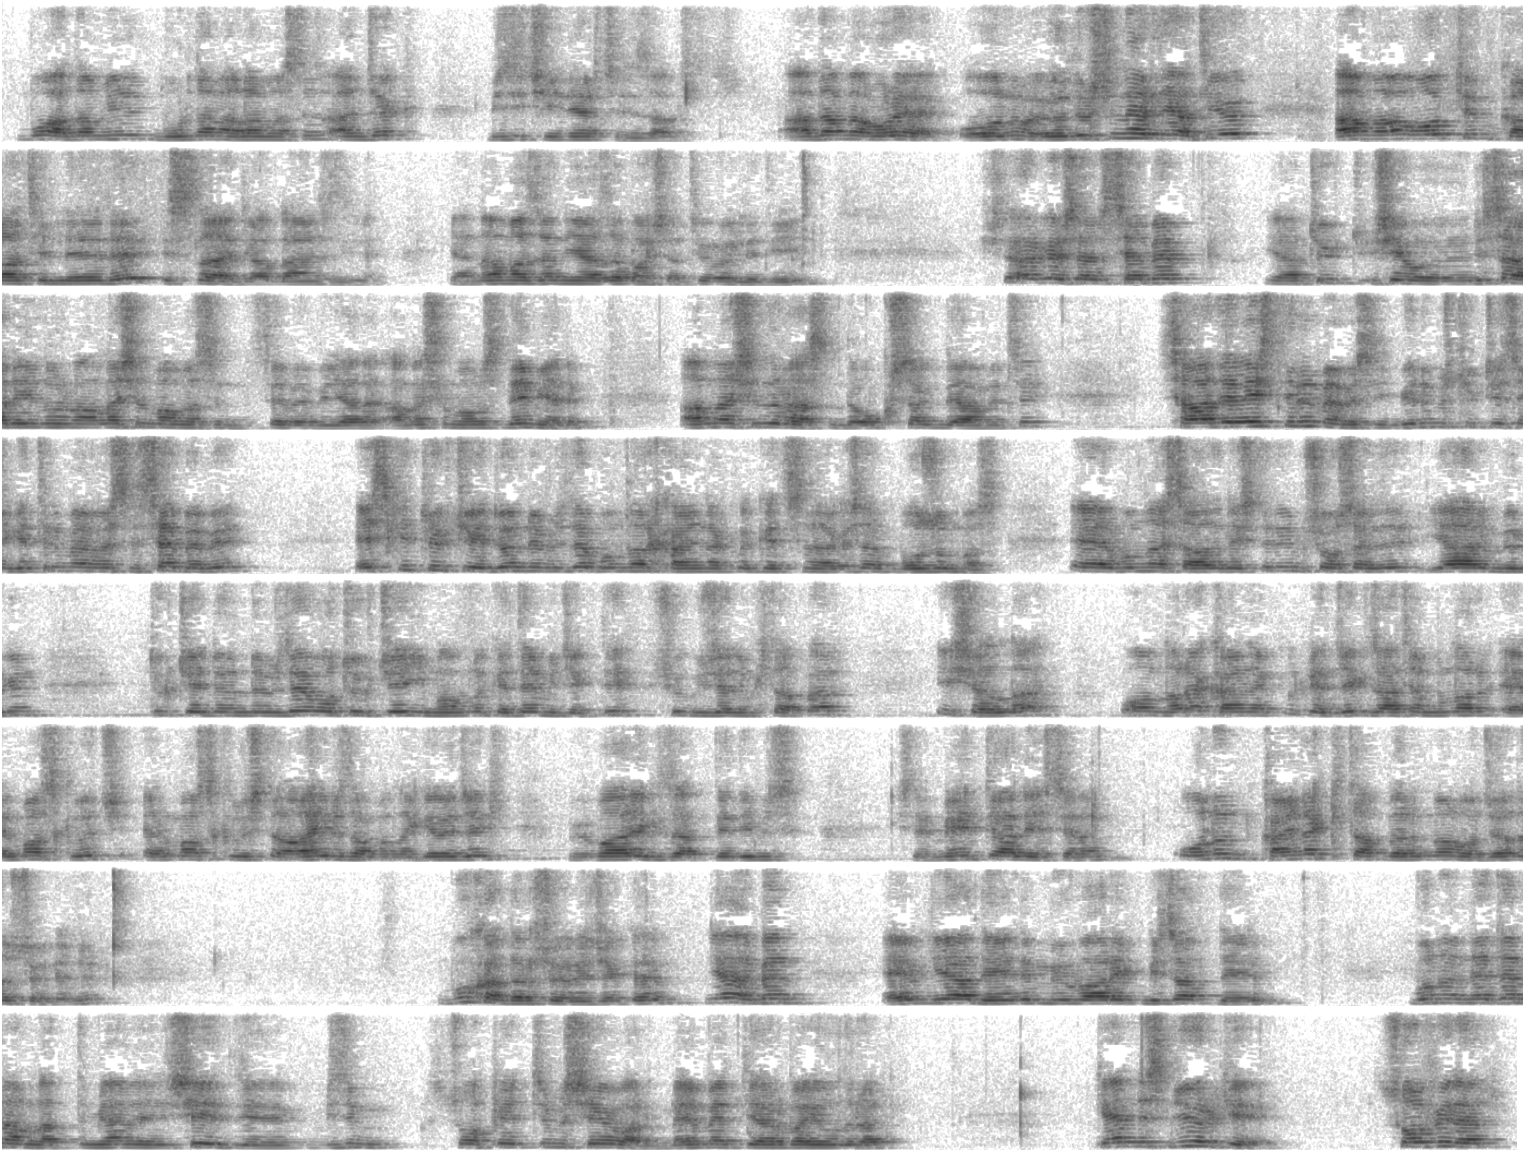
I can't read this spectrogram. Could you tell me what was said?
bu adamı buradan alamazsınız ancak bizi çiğnersiniz alırsınız. Adamlar oraya oğlunu öldürsünler diye atıyor. Ama o tüm katilleri de ıslah ediyor Allah'ın izniyle. Yani namaza niyaza başlatıyor öyle değil. İşte arkadaşlar sebep ya Türk şey Risale-i Nur'un anlaşılmamasının sebebi ya da anlaşılmaması demeyelim. Anlaşılır aslında okusak devam etsek. Sadeleştirilmemesinin, günümüz Türkçesine getirilmemesinin sebebi eski Türkçe'ye döndüğümüzde bunlar kaynaklık etsin arkadaşlar bozulmaz. Eğer bunlar sadeleştirilmiş olsaydı yarın bir gün Türkçe'ye döndüğümüzde o Türkçe'ye imamlık edemeyecekti. Şu güzelim kitaplar inşallah onlara kaynaklık edecek. Zaten bunlar elmas kılıç. Elmas kılıç da ahir zamanda gelecek mübarek zat dediğimiz işte Mehdi Aleyhisselam onun kaynak kitaplarından olacağı da söyleniyor. Bu kadar söyleyeceklerim. Yani ben evliya değilim, mübarek bir değilim. Bunu neden anlattım? Yani şey bizim sohbetçimiz şey var. Mehmet Yarbay Yıldıran. Kendisi diyor ki Sofiler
